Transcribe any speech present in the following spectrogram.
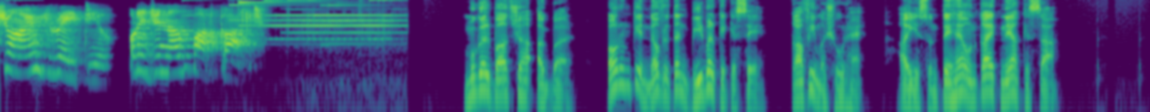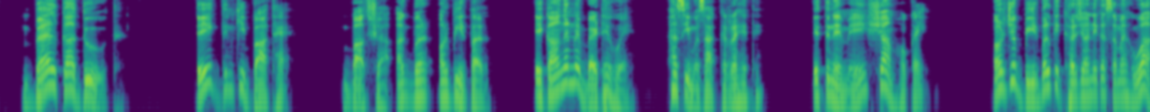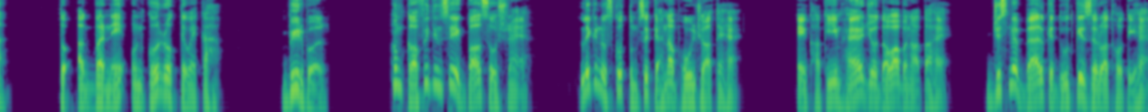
Chimes Radio, original podcast. Mughal बादशाह अकबर और उनके नवरत्न बीरबल के किस्से काफ़ी मशहूर हैं। आइए सुनते हैं उनका एक नया किस्सा। बैल का दूध एक दिन की बात है। बादशाह अकबर और बीरबल एक आँगन में बैठे हुए हँसी मज़ाक कर रहे थे। इतने में शाम हो गई और जब बीरबल के घर जाने का समय हुआ तो अकबर ने उनको रोकते हुए कहा, बीरबल, हम काफ़ी दिन से एक बात सोच रहे हैं, लेकिन उसको तुमसे कहना भूल जाते हैं। एक हकीम है जो दवा बनाता है, जिसमें बैल के दूध की ज़रूरत होती है।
